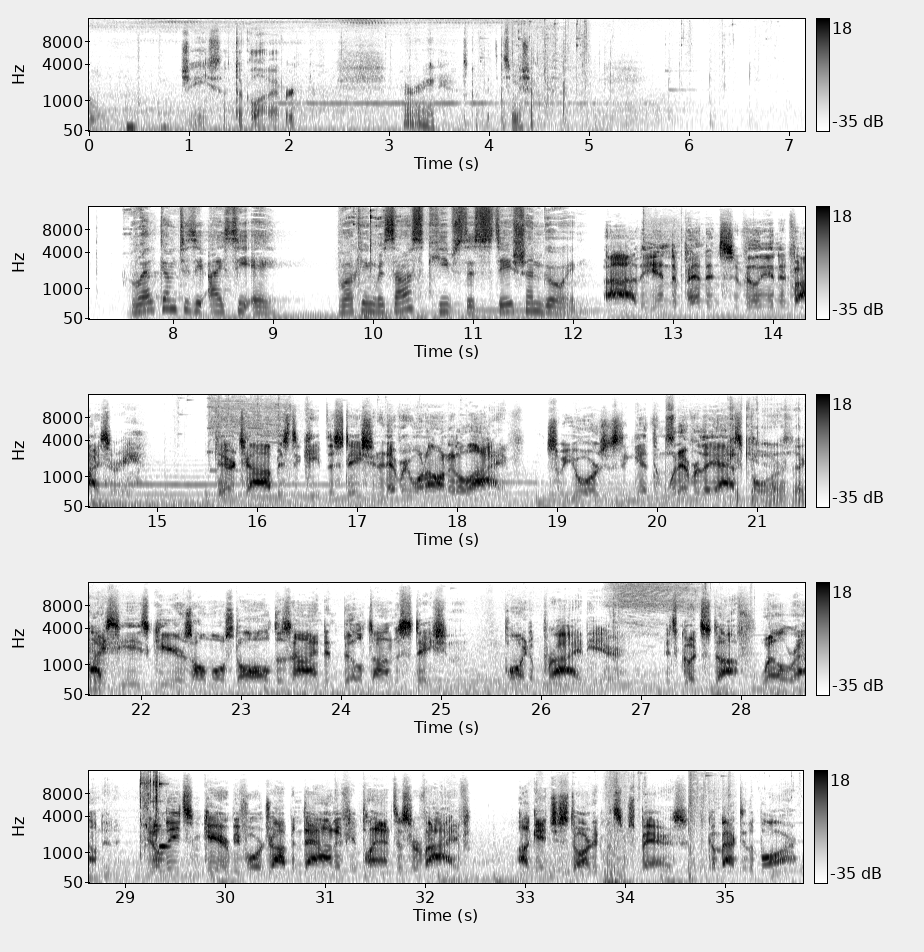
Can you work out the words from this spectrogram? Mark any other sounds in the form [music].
Cool. Jeez, that took a lot of effort. Alright, let's go get this mission. Welcome to the ICA. Working with us keeps the station going. Ah, the Independent Civilian Advisory. Their job is to keep the station and everyone on it alive. So yours is to get them whatever they ask Kick it in for. ICA's gear is almost all designed and built on the station. Point of pride here. It's good stuff, well-rounded. You'll need some gear before dropping down if you plan to survive. I'll get you started with some spares. Come back to the bar.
